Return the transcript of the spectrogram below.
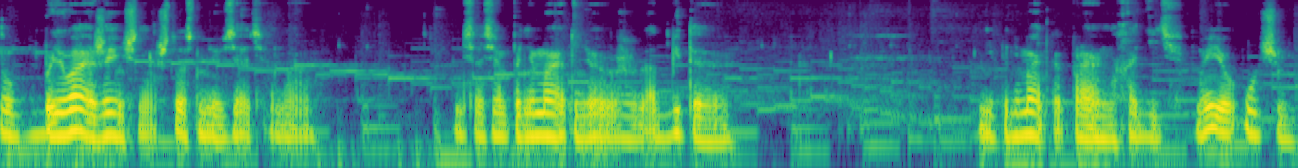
Ну, боевая женщина, что с нее взять? Она не совсем понимает, у нее уже отбитая, не понимает, как правильно ходить. Мы ее учим.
